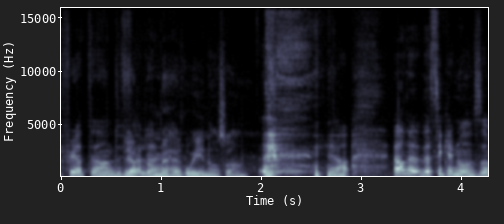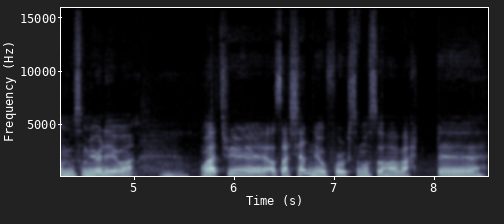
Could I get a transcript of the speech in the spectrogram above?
Fordi at du Hjelper føler... med heroin også? ja, ja det, det, er sikkert noen som, som gjør det òg. Mm. Og jeg, tror, altså jeg kjenner jo folk som også har vært eh,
